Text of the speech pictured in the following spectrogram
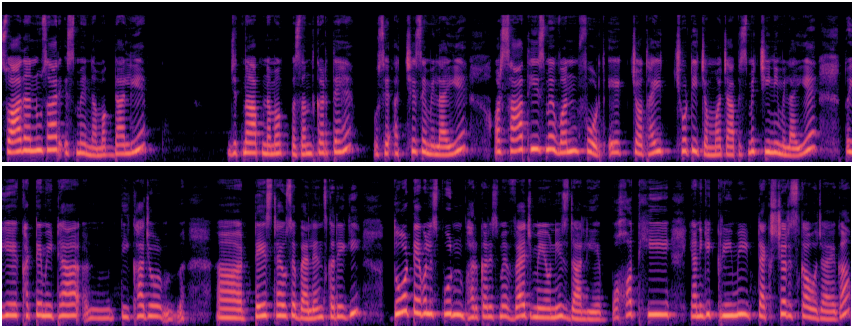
स्वाद अनुसार इसमें नमक डालिए। जितना आप नमक पसंद करते हैं उसे अच्छे से मिलाइए और साथ ही इसमें वन फोर्थ एक चौथाई छोटी चम्मच आप इसमें चीनी मिलाइए। तो ये खट्टे मीठा तीखा जो आ, टेस्ट है उसे बैलेंस करेगी। दो टेबल स्पून भरकर इसमें वेज मेयोनीज डालिए। बहुत ही यानी कि क्रीमी टेक्सचर इसका हो जाएगा।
